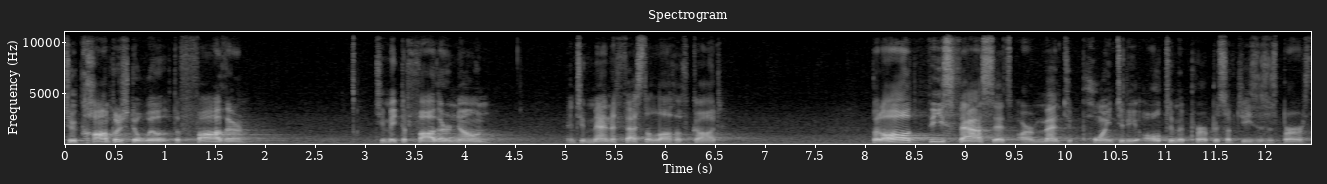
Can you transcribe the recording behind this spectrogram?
to accomplish the will of the Father, to make the Father known, and to manifest the love of God. But all these facets are meant to point to the ultimate purpose of Jesus' birth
